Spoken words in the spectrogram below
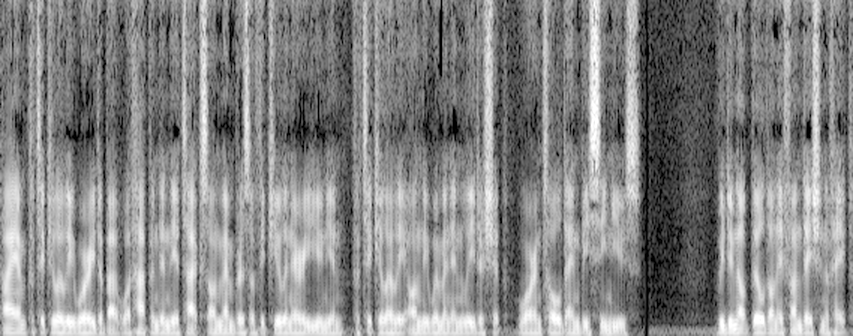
I am particularly worried about what happened in the attacks on members of the culinary union, particularly on the women in leadership, Warren told NBC News. We do not build on a foundation of hate.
